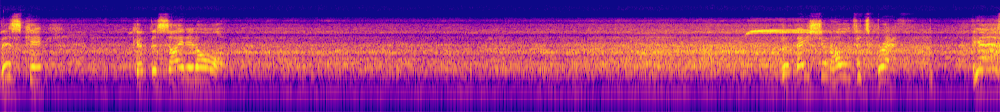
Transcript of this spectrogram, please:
This kick can decide it all. The nation holds its breath. Yes,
